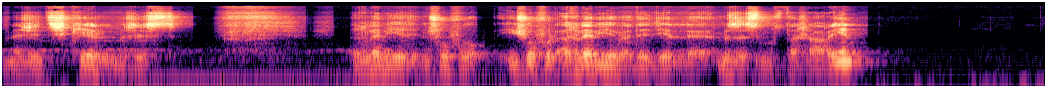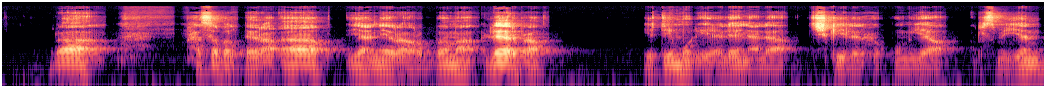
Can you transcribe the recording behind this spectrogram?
من أجل تشكيل مجلس أغلبية نشوفوا يشوفوا الأغلبية بعد ديال مجلس المستشارين. راه حسب القراءة يعني راه ربما الأربعاء يتم الإعلان على التشكيلة الحكومية رسميا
